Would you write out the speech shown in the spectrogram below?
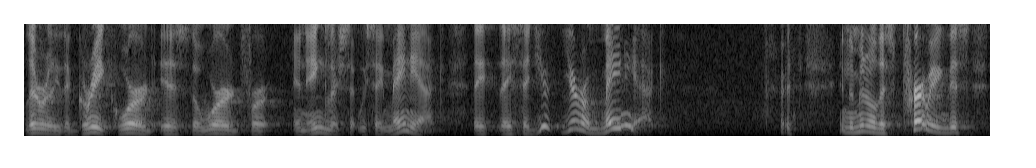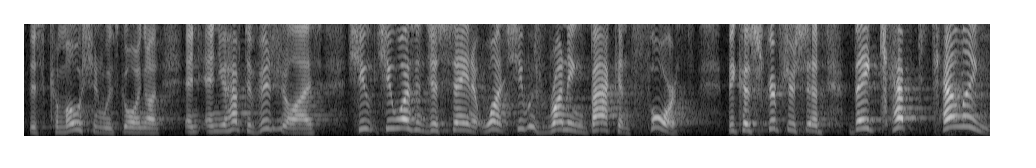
Literally, the Greek word is the word for, in English, that we say maniac. They, they said, you're, you're a maniac. In the middle of this prayer meeting, this, this commotion was going on. And, and you have to visualize, she, she wasn't just saying it once, she was running back and forth because scripture said they kept telling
